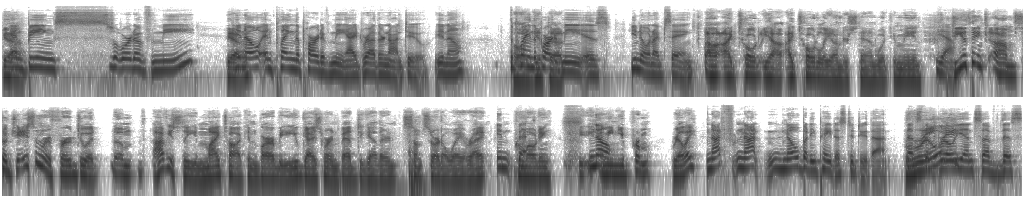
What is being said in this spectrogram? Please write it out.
Yeah. and being sort of me, Yeah. you know, and playing the part of me. I'd rather not do, you know? The Oh, playing the part that. of me is, you know what I'm saying. Uh, I totally, yeah, I totally understand what you mean. Yeah. Do you think? Um, so Jason referred to it. Um, obviously, my talk and Barbie, you guys were in bed together in some sort of way, right? In bed. promoting. Y- No. I mean, you prom- really? Not not nobody paid us to do that. That's Really? the brilliance of this.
